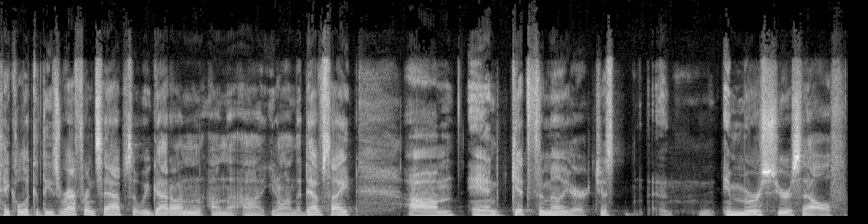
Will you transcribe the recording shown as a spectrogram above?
Take a look at these reference apps that we've got on on the uh, you know on the dev site, um, and get familiar. Just immerse yourself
